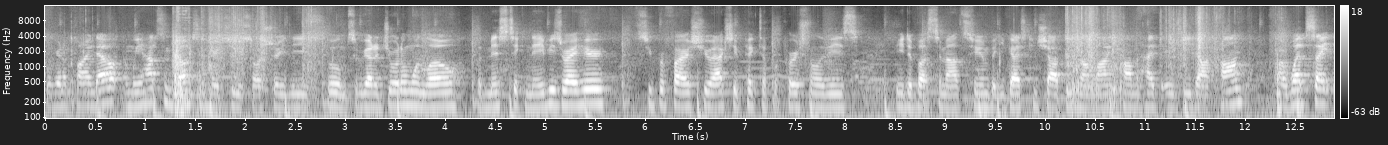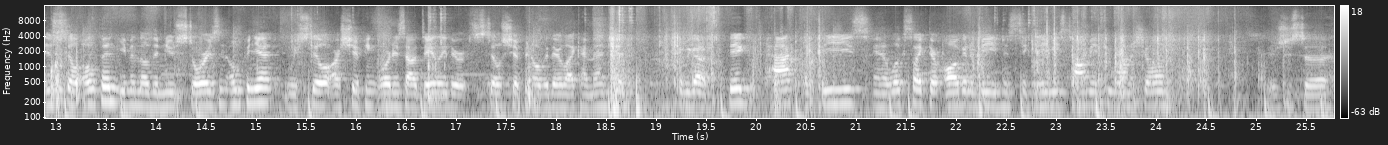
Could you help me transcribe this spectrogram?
we're gonna find out. And we have some dunks in here too, so I'll show you these. Boom, so we got a Jordan 1 low, the Mystic Navies right here. Super fire shoe. I actually picked up a personal of these. Need to bust them out soon, but you guys can shop these online, commonhypeaz.com. Our website is still open, even though the new store isn't open yet. We still are shipping orders out daily. They're still shipping over there, like I mentioned. We got a big pack of these, and it looks like they're all gonna be Mystic Navies. Tommy, if you wanna show them. There's just a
